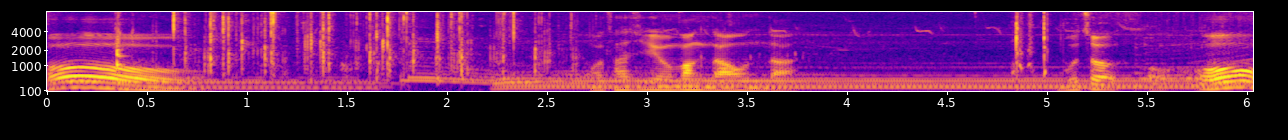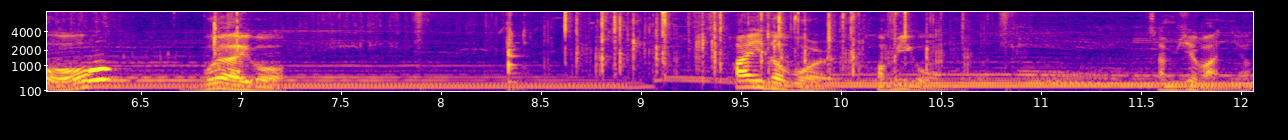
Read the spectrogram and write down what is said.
오. 어 다시 음악 나온다. 뭐죠? 어, 어? 어? 뭐야 이거? 스파이더볼 범이고. 잠시만요.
